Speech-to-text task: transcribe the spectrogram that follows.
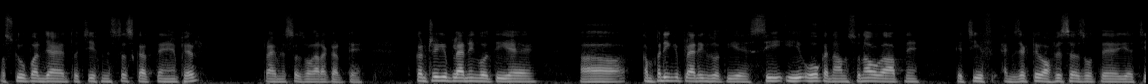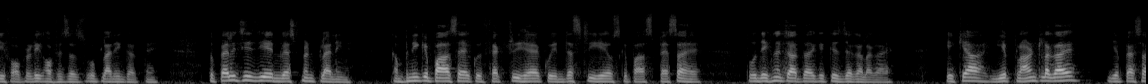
اس کے اوپر جائیں تو چیف منسٹرس کرتے ہیں، پھر پرائم منسٹر وغیرہ کرتے ہیں۔ تو کنٹری کی پلاننگ ہوتی ہے کمپنی کی پلاننگ ہوتی ہے۔ سی ای او کا نام سنا ہوگا آپ نے کہ چیف ایگزیکٹو آفیسرز ہوتے ہیں یا چیف آپریٹنگ آفیسرز وہ پلاننگ کرتے ہیں۔ تو پہلی چیز یہ انویسٹمنٹ پلاننگ ہے۔ کمپنی کے پاس ہے، کوئی فیکٹری ہے، کوئی انڈسٹری ہے، اس کے پاس پیسہ ہے، تو وہ دیکھنا چاہتا ہے کہ کس جگہ لگائے کہ کیا یہ پلانٹ لگائے یا پیسہ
